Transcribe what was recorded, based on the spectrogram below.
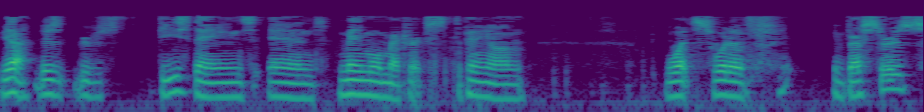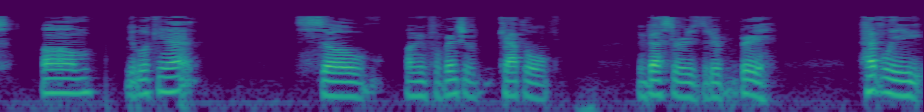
yeah, there's there's these things and many more metrics depending on what sort of investors um, you're looking at. So, I mean, for venture capital investors, they're very heavily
